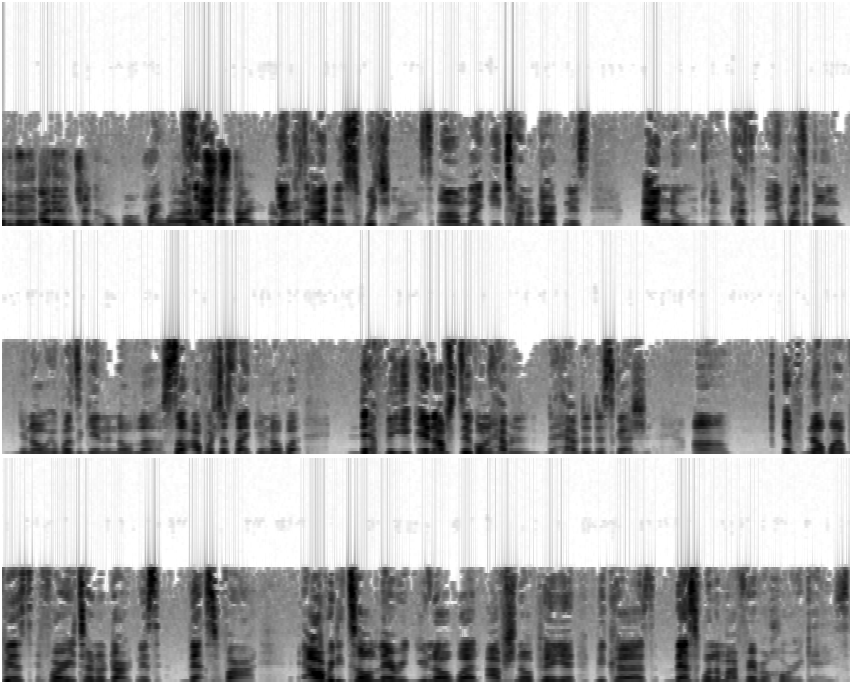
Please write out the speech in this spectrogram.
I didn't, I didn't check who voted for what. I 'cause was I just didn't- tired Yeah, because I didn't switch mine. Um, like Eternal Darkness, I knew because it wasn't going. You know, it wasn't getting no love. So I was just like, you know what? Definitely, and I'm still going to have to have the discussion. Um, if no one wins for Eternal Darkness, that's fine. I already told Larry, you know what? Optional opinion because that's one of my favorite horror games.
